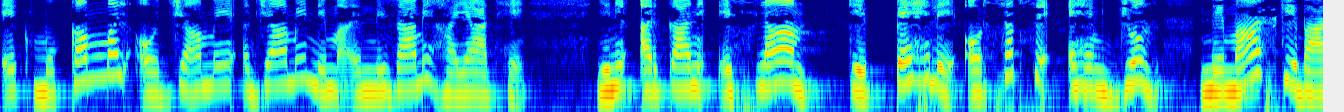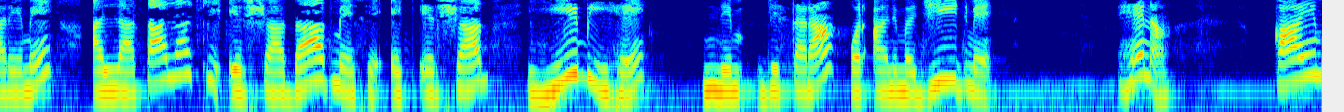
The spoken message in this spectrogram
ایک مکمل اور جامع جامع نظام حیات ہے۔ یعنی ارکان اسلام کے پہلے اور سب سے اہم جز نماز کے بارے میں اللہ تعالیٰ کے ارشادات میں سے ایک ارشاد یہ بھی ہے جس طرح قرآن مجید میں ہے نا، قائم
